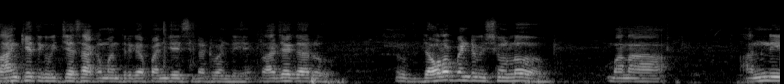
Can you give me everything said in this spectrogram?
సాంకేతిక విద్యాశాఖ మంత్రిగా పనిచేసినటువంటి రాజా గారు డెవలప్మెంట్ విషయంలో మన అన్ని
